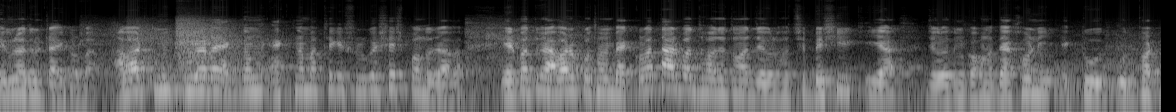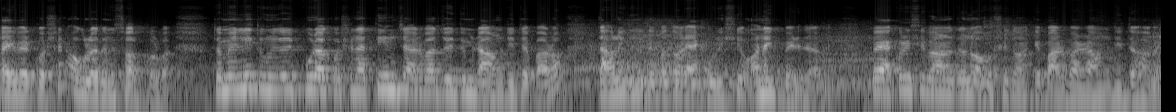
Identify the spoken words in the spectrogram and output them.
এগুলো তুমি ট্রাই করবা। আবার তুমি পুরোটা একদম এক নাম্বার থেকে শুরু করে শেষ পর্যন্ত যাবা। এরপর তুমি আবারও প্রথমে ব্যাক করবা, তারপর ধরো তোমার যেগুলো হচ্ছে বেশি ইয়া, যেগুলো তুমি কখনো দেখো নি একটু উদ্ভট টাইপের কোশ্চেন ওগুলো তুমি সলভ করবা। তো মেনলি তুমি যদি পুরো কোশ্চেনে তিন, চারবার যদি তুমি রাউন্ড দিতে পারো, তাহলে কিন্তু দেখব তোমার অ্যাকুরেসি অনেক বেড়ে যাবে। তো অ্যাকুরেসি বাড়ানোর জন্য অবশ্যই তোমাকে বারবার রাউন্ড দিতে হবে।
